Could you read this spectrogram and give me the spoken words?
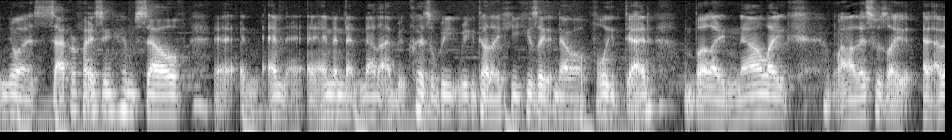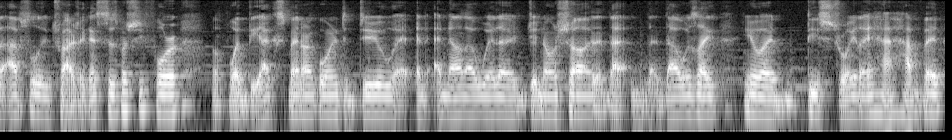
you know sacrificing himself and and and, and now that because we, we can tell that he, he's like now fully dead but like now like wow this was like absolutely tragic especially for what the x-men are going to do and, and now that with a genosha that, that that was like you know destroyed like half of it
